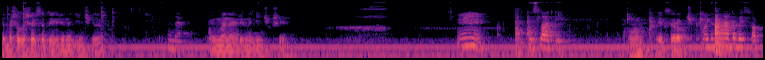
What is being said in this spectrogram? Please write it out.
Тебе ще лишився той грінадінчик, да? Да. І в мене грінадінчик ще є. Ммм, сладкий. О, як сиропчик. От гранатовий сок.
